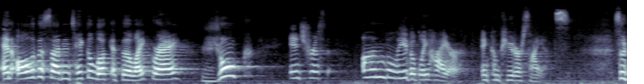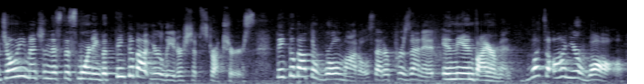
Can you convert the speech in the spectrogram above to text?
And all of a sudden, take a look at the light gray, jonk, interest unbelievably higher in computer science. So, Joni mentioned this this morning, but think about your leadership structures. Think about the role models that are presented in the environment. What's on your wall?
